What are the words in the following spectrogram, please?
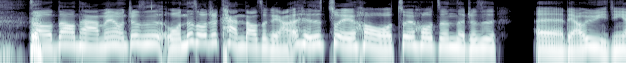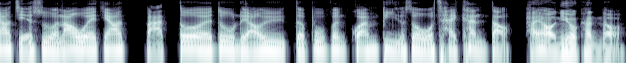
找到他？没有，就是我那时候就看到这个样，而且是最后哦，最后真的就是呃，疗愈已经要结束了，然后我已经要把多维度疗愈的部分关闭的时候，我才看到。还好你有看到，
